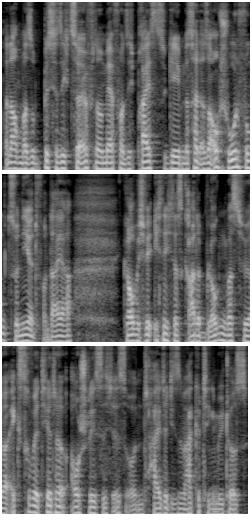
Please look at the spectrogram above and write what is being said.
dann auch mal so ein bisschen sich zu öffnen und mehr von sich preiszugeben. Das hat also auch schon funktioniert. Von daher glaube ich wirklich nicht, dass gerade Bloggen was für Extrovertierte ausschließlich ist und halte diesen Marketing-Mythos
